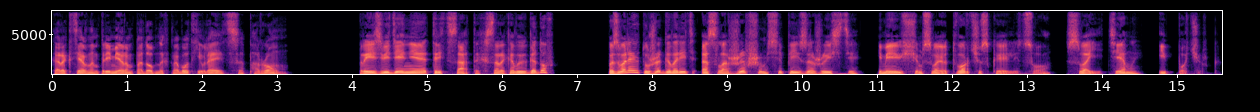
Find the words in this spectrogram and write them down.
Характерным примером подобных работ является паром. Произведения 30-40-х годов позволяют уже говорить о сложившемся пейзажисте, имеющем свое творческое лицо, свои темы и почерк.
